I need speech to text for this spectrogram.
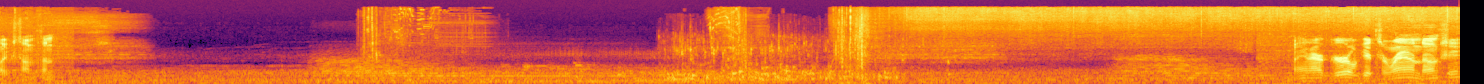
Like something. Man, our girl gets around, don't she?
